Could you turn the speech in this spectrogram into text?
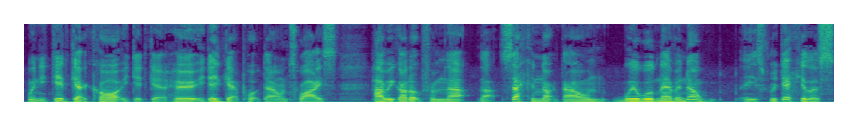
When he did get caught, he did get hurt. He did get put down twice. How he got up from that that second knockdown, we will never know. It's ridiculous.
